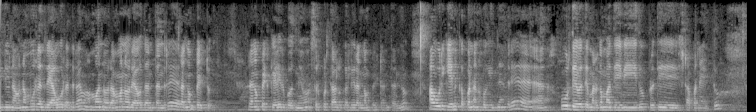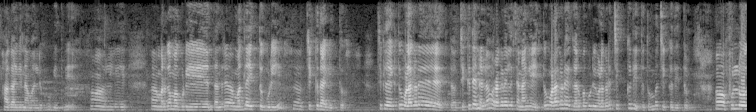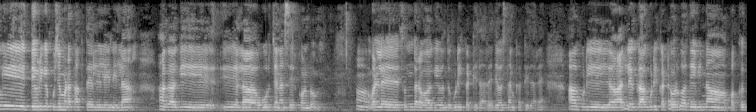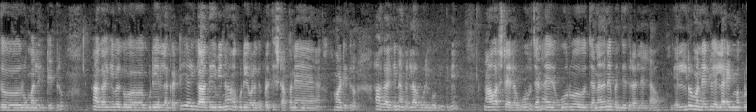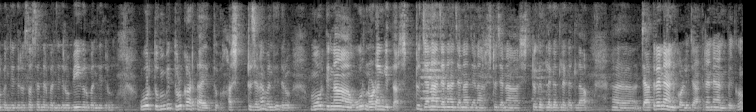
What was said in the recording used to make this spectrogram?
ಹೋಗಿದ್ದೀವಿ ನಾವು. ನಮ್ಮೂರು ಅಂದರೆ ಯಾವ ಊರಂದ್ರೆ ಅಮ್ಮನವ್ರು. ಅಮ್ಮನವ್ರು ಯಾವ್ದು ಅಂತಂದರೆ ರಂಗಂಪೇಟು. ರಂಗಂಪೇಟೆ ಕೇಳಿರ್ಬೋದು ನೀವು. ಸುರಪುರ ತಾಲೂಕಲ್ಲಿ ರಂಗಂಪೇಟೆ ಅಂತಂದು. ಆ ಊರಿಗೆ ಏನಕ್ಕಪ್ಪ ನಾನು ಹೋಗಿದ್ದೆ ಅಂದರೆ ಊರ ದೇವತೆ ಮರಗಮ್ಮ ದೇವಿ ಇದು ಪ್ರತಿಷ್ಠಾಪನೆ ಇತ್ತು. ಹಾಗಾಗಿ ನಾವು ಅಲ್ಲಿ ಹೋಗಿದ್ವಿ. ಅಲ್ಲಿ ಮರಗಮ್ಮ ಗುಡಿ ಅಂತಂದರೆ ಮೊದಲೇ ಇತ್ತು ಗುಡಿ ಚಿಕ್ಕದಾಗಿತ್ತು. ಚಿಕ್ಕದಾಗಿತ್ತು. ಒಳಗಡೆ, ಚಿಕ್ಕದೇನೆಲ್ಲ ಹೊರಗಡೆ ಎಲ್ಲ ಚೆನ್ನಾಗೇ ಇತ್ತು. ಒಳಗಡೆ ಗರ್ಭಗುಡಿ ಒಳಗಡೆ ಚಿಕ್ಕದಿತ್ತು, ತುಂಬ ಚಿಕ್ಕದಿತ್ತು. ಫುಲ್ ಹೋಗಿ ದೇವರಿಗೆ ಪೂಜೆ ಮಾಡೋಕ್ಕಾಗ್ತಾ ಇರಲಿಲ್ಲ, ಏನಿಲ್ಲ. ಹಾಗಾಗಿ ಎಲ್ಲ ಊರು ಜನ ಸೇರಿಕೊಂಡು ಒಳ್ಳೆ ಸುಂದರವಾಗಿ ಒಂದು ಗುಡಿ ಕಟ್ಟಿದ್ದಾರೆ, ದೇವಸ್ಥಾನ ಕಟ್ಟಿದ್ದಾರೆ. ಆ ಗುಡಿ, ಅಲ್ಲೇ, ಆ ಗುಡಿ ಕಟ್ಟೋವರೆಗೂ ಆ ದೇವಿನ ಪಕ್ಕದ ರೂಮಲ್ಲಿ ಇಟ್ಟಿದ್ರು. ಹಾಗಾಗಿ ಇವಾಗ ಗುಡಿ ಎಲ್ಲ ಕಟ್ಟಿ ಈಗ ಆ ದೇವಿನ ಆ ಗುಡಿಯೊಳಗೆ ಪ್ರತಿಷ್ಠಾಪನೆ ಮಾಡಿದರು. ಹಾಗಾಗಿ ನಾವೆಲ್ಲ ಊರಿಗೆ ಹೋಗಿದ್ವಿ. ನಾವು ಅಷ್ಟೇ ಅಲ್ಲ, ಊರು ಜನ, ಊರು ಜನನೇ ಬಂದಿದ್ರು ಅಲ್ಲೆಲ್ಲ. ಎಲ್ಲರ ಮನೆಯಲ್ಲೂ ಎಲ್ಲ ಹೆಣ್ಮಕ್ಳು ಬಂದಿದ್ದರು ಸೊಸೆಂದ್ರು ಬಂದಿದ್ದರು ಬೀಗರು ಬಂದಿದ್ದರು ಊರು ತುಂಬಿ ತುಳ್ಕಾಡ್ತಾ ಇತ್ತು. ಅಷ್ಟು ಜನ ಬಂದಿದ್ದರು ಮೂರು ದಿನ ಊರು ನೋಡಂಗಿತ್ತು. ಅಷ್ಟು ಜನ ಜನ ಜನ ಜನ, ಅಷ್ಟು ಜನ, ಅಷ್ಟು ಗದ್ಲ ಗದ್ಲ ಗದ್ಲ. ಜಾತ್ರೆನೇ ಅಂದ್ಕೊಳ್ಳಿ ಜಾತ್ರೆನೇ ಅನ್ನಬೇಕು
